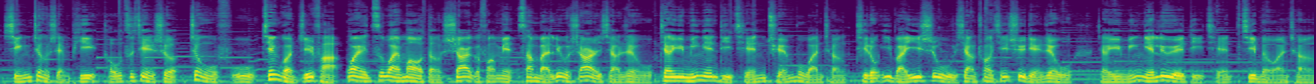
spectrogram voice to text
行政审批、投资建设、政务服务、监管执法、外资外贸等十二个方面三百六十二项任务，将于明年底前全部完成。其中一百一十五项创新试点任务将于明年六月底前基本完成。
